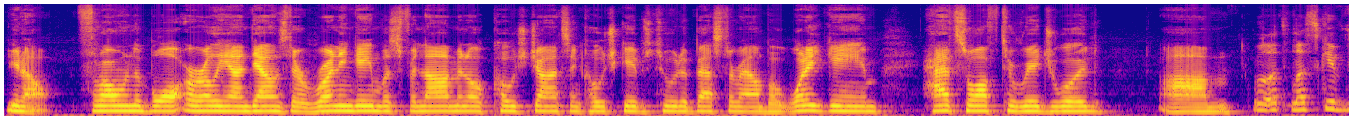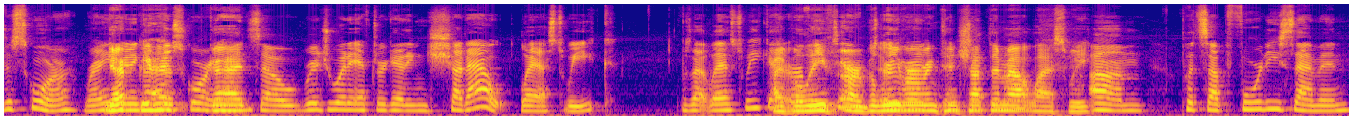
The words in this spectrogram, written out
you know, throwing the ball early on downs. Their running game was phenomenal. Coach Johnson, Coach Gibbs, two of the best around. But what a game! Hats off to Ridgewood. Um, well, let's, let's give the score, right? Yep, You're going to give ahead, the score. go ahead. So, Ridgewood, after getting shut out last week, was that last week? I at believe, Irvington? I believe Irving- Irvington shut them out last week. Um, puts up 47,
